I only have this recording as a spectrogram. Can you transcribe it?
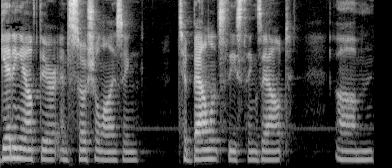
getting out there and socializing to balance these things out, um,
